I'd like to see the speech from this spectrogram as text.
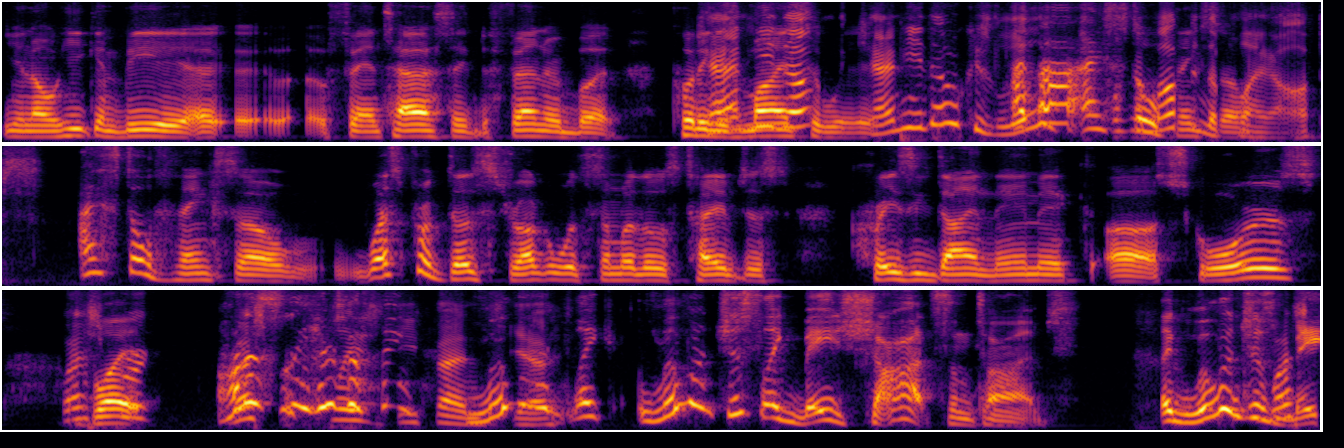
you know, he can be a, a, a fantastic defender. But putting his Can he mind though? to it, Can he though? Because Lillard I- I still think so. playoffs. I still think so. Westbrook does struggle with some of those type just crazy dynamic uh scores. Westbrook, Honestly, Westbrook here's the thing: defense. Lillard, yeah. like Lillard, just like made shots sometimes. Like Lillard just made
